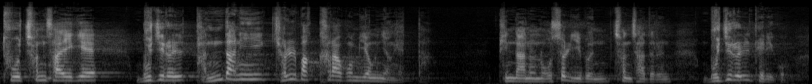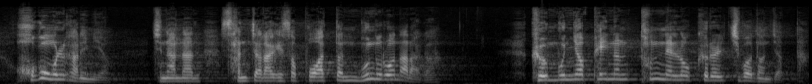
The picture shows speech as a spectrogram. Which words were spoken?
두 천사에게 무지를 단단히 결박하라고 명령했다. 빛나는 옷을 입은 천사들은 무지를 데리고 허공을 가리며 지난날 산자락에서 보았던 문으로 날아가 그 문 옆에 있는 터넬로 그를 집어던졌다.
